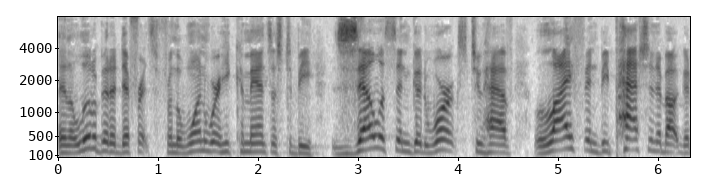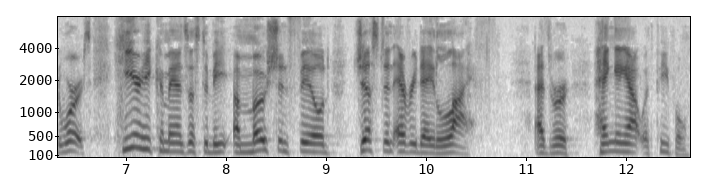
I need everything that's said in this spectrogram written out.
and a little bit of difference from the one where he commands us to be zealous in good works, to have life and be passionate about good works. Here he commands us to be emotion filled just in everyday life as we're hanging out with people.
